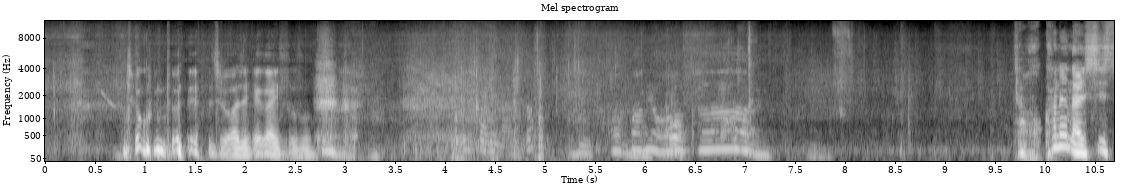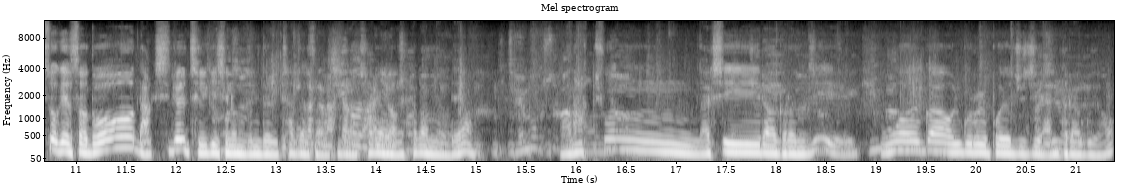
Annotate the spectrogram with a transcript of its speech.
조금 더 해야죠. 아직 해가 있어서. 자, 혹한의 날씨 속에서도 낚시를 즐기시는 분들 찾아서 한번 촬영을 해봤는데요. 워낙 추운 날씨라 그런지 붕어가 얼굴을 보여주지 않더라고요.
